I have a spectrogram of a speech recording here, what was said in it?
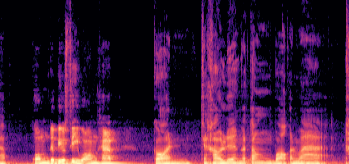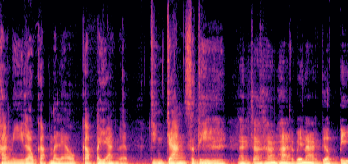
ครับ ผม WC Warm ครับ ก่อนจะเข้าเรื่องก็ต้องบอกกันว่า ครั้งนี้เรากลับมาแล้วกลับมาอย่างแบบจริงจังสักทีหลังจากห่างหายไปนานเกือบปี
